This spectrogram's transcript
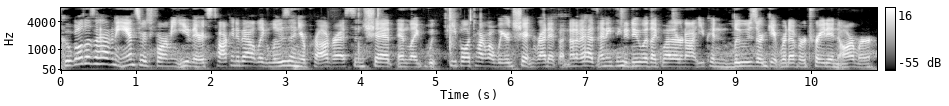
Google doesn't have any answers for me either. It's talking about like losing your progress and shit, and like w- people are talking about weird shit in Reddit, but none of it has anything to do with like whether or not you can lose or get rid of or trade in armor.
